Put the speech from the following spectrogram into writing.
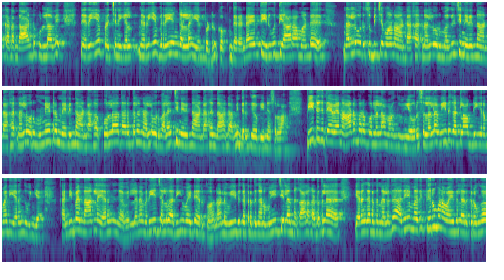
கடந்த ஆண்டு ஃபுல்லாகவே நிறைய பிரச்சனைகள் நிறைய விரயங்கள்லாம் ஏற்பட்டிருக்கும். இந்த ரெண்டாயிரத்தி இருபத்தி ஆறாம் ஆண்டு நல்ல ஒரு சுபிச்சமான ஆண்டாக நல்ல ஒரு மகிழ்ச்சி நிறைந்த ஆண்டாக நல்ல ஒரு முன்னேற்றம் நிறைந்த ஆண்டாக பொருளாதாரத்தில் நல்ல ஒரு வளர்ச்சி நிறைந்த ஆண்டாக இந்த ஆண்டு அமைந்திருக்கு அப்படின்னு சொல்லலாம். வீட்டுக்கு தேவையான ஆடம்பர பொருளெல்லாம் வாங்குவீங்க. ஒரு சிலர்லாம் வீடு கட்டலாம் அப்படிங்கிற மாதிரி இறங்குவீங்க. கண்டிப்பாக இந்த ஆண்டில் இறங்குங்க. இல்லைன்னா வெளியே செலவு அதிகமாகிட்டே இருக்கும். அதனால் வீடு கட்டுறதுக்கான முயற்சியில் அந்த காலகட்டத்தில் இறங்குறது நல்லது. அதே மாதிரி திருமண வயதில் இருக்கிறவங்க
